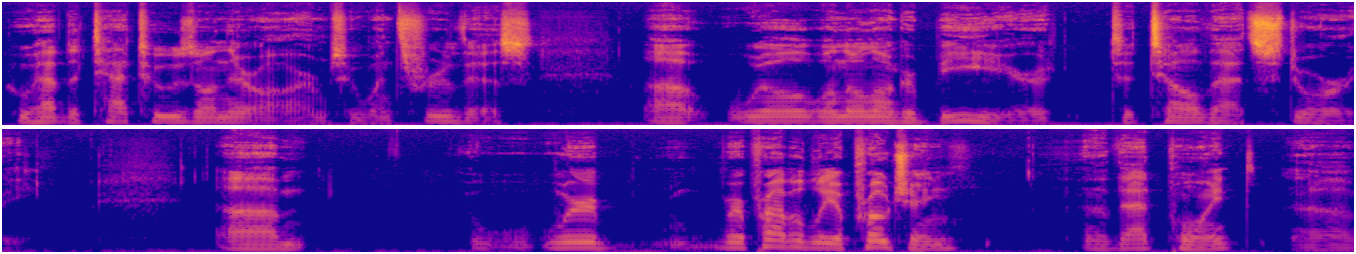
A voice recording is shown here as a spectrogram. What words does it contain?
who have the tattoos on their arms, who went through this, uh, will will no longer be here to tell that story. Um, we're we're probably approaching uh, that point, uh,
